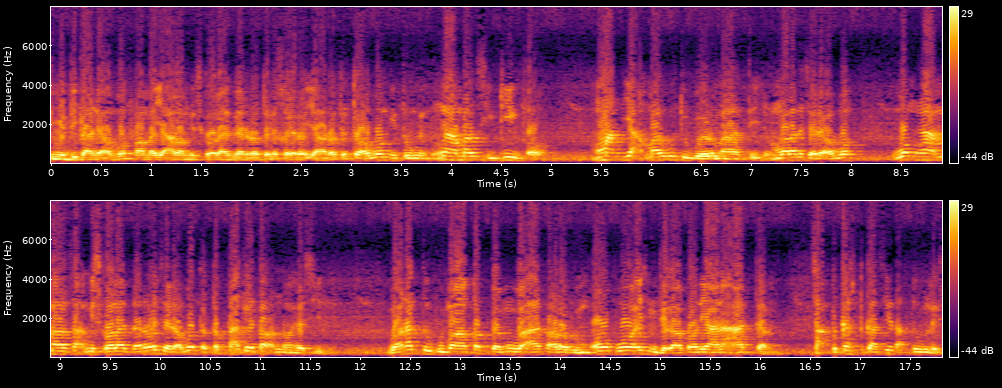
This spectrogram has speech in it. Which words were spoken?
dimentikan Allah fama ya alam sekolah dzarratin khairu yarot itu Allah itu ngamal sidiko man yakmal kudu dihormati malah dari Allah wong ngamal sak miskola darah dari Allah tetep tak ketokno hasil warak tubuh makot damu wa atharohum opo sing dilakoni anak Adam sak bekas-bekasnya tak tulis.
